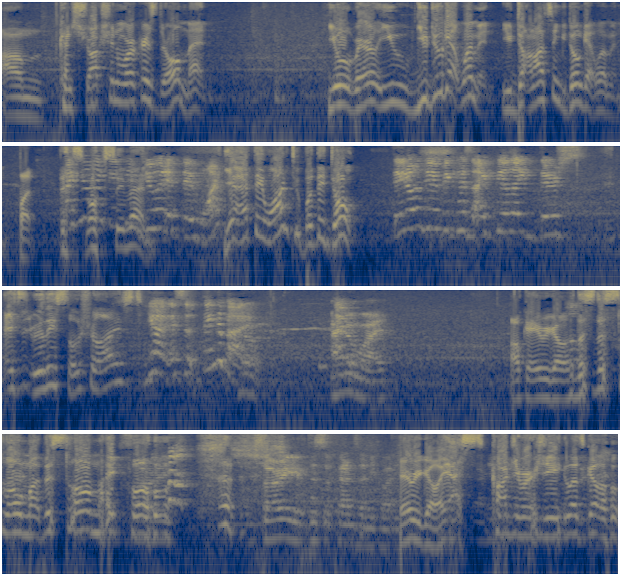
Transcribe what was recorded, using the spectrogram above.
um, construction workers, they're all men. You will rarely you you do get women. You don't, I'm not saying you don't get women, but I it's feel like mostly they men. do it if they want. to. Yeah, if they want to, but they don't. They don't do it because I feel like there's. Is it really socialized? Yeah, it's, think about No. it. I know why. Okay, here we go. This is the slow mi- this slow mic flow. Sorry if this offends anybody. Here we go. Yes, controversy. Let's go. Go,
